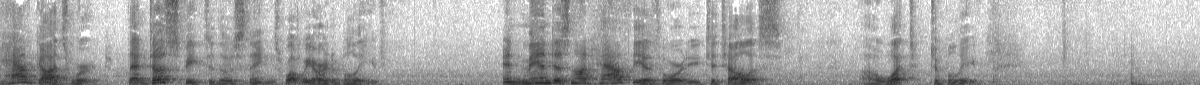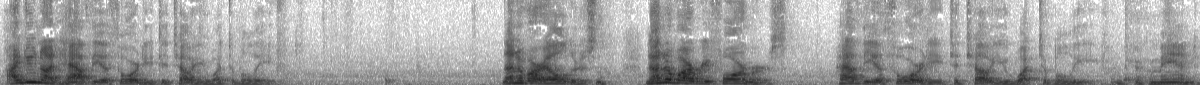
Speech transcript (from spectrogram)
have God's word that does speak to those things, what we are to believe. And man does not have the authority to tell us uh, what to believe. I do not have the authority to tell you what to believe. None of our elders, none of our reformers have the authority to tell you what to believe and to command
